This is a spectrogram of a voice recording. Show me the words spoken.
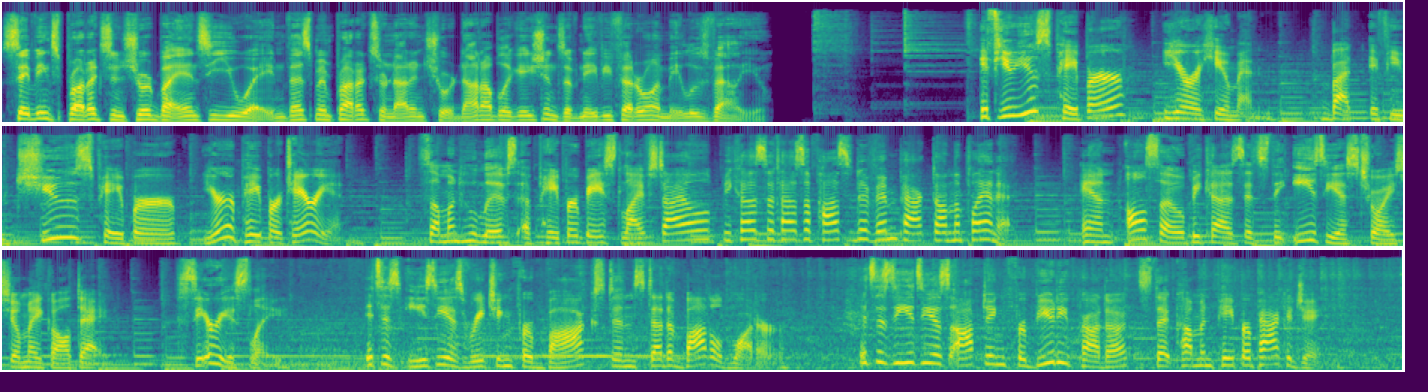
Savings products insured by NCUA. Investment products are not insured, not obligations of Navy Federal and may lose value. If you use paper, you're a human. But if you choose paper, you're a papertarian. Someone who lives a paper based lifestyle because it has a positive impact on the planet. And also because it's the easiest choice you'll make all day. Seriously. It's as easy as reaching for boxed instead of bottled water. It's as easy as opting for beauty products that come in paper packaging.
